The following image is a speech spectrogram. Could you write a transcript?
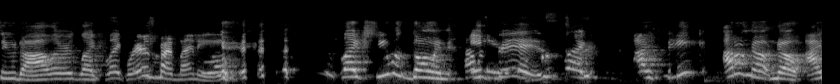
two dollars? Like like where's my money like she was going like I think I don't know. No, I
